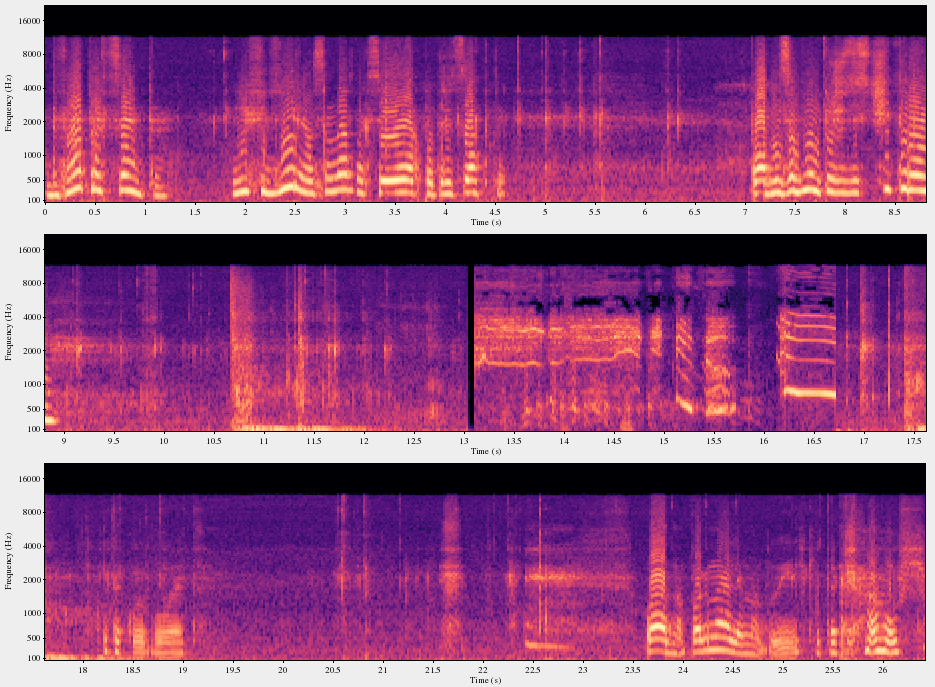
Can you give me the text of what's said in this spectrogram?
Два процента. Не офигели на стандартных серверах по тридцатке. Ладно, забудем тоже здесь читера. И такое бывает. Ладно, погнали на дуэльки, тогда уж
